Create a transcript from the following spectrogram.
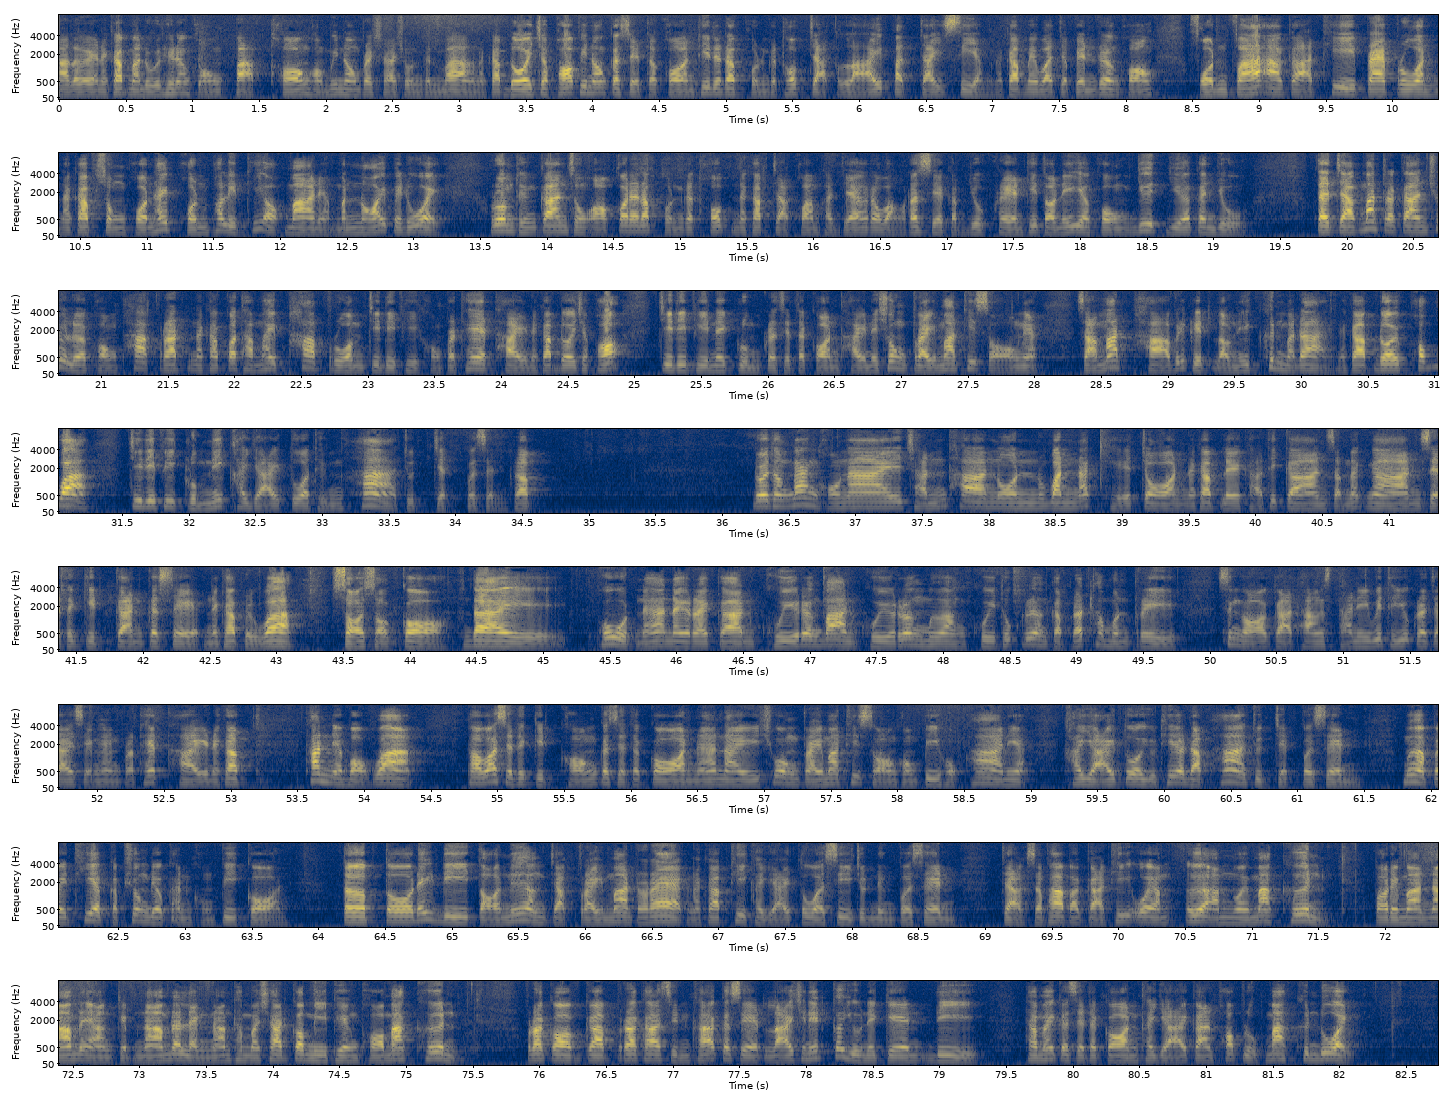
มาเลยนะครับมาดูที่เรื่องของปากท้องของพี่น้องประชาชนกันบ้างนะครับ โดยเฉพาะพี่น้องเกษตรกรที่ได้รับผลกระทบจากหลายปัจจัยเสี่ยงนะครับ ไม่ว่าจะเป็นเรื่องของฝนฟ้าอากาศที่แปรปรวนนะครับ ส่งผลให้ผลผลิตที่ออกมาเนี่ยมันน้อยไปด้วย รวมถึงการส่งออกก็ได้รับผลกระทบนะครับจากความขัดแย้งระหว่างรัสเซียกับยูเครนที่ตอนนี้ยังคงยืดเยื้อกันอยู่ แต่จากมาตรการช่วยเหลือของภาครัฐนะครับก็ทำให้ภาพรวม GDP ของประเทศไทยนะครับโดยเฉพาะ GDP ในกลุ่มเกษตรกรไทยในช่วงไตรมาสที่2เนี่ยสามารถผ่าวิกฤตเหล่านี้ขึ้นมาได้นะครับโดยพบว่า GDP กลุ่มนี้ขยายตัวถึง 5.7%ครับโดยทางด้านของนายฉันทานนท์วันนักเขจรนะครับเลขาธิการสำนักงานเศรษฐกิจการเกษตรนะครับหรือว่าสสกได้ พูดนะในรายการคุยเรื่องบ้าน คุยเรื่องเมือง คุยทุกเรื่องกับรัฐมนตรี ซึ่งออกอากาศทางสถานีวิทยุกระจายเสียงแห่งประเทศไทยนะครับ ท่านเนี่ยบอกว่าภาวะเศรษฐกิจของเกษตรกรนะในช่วงไตรมาสที่ 2 ของปี 65 เนี่ยขยายตัวอยู่ที่ระดับ 5.7%เมื่อไปเทียบกับช่วงเดียวกันของปีก่อน เติบโตได้ดีต่อเนื่องจากไตรมาสแรกนะครับที่ขยายตัว 4.1%จากสภาพอากาศที่เอื้ออำนวยมากขึ้น ปริมาณน้ำในอ่างเก็บน้ำและแหล่งน้ำธรรมชาติก็มีเพียงพอมากขึ้น ประกอบกับราคาสินค้าเกษตรหลายชนิดก็อยู่ในเกณฑ์ดีทำให้เกษตรกรขยายการเพาะปลูกมากขึ้นด้วย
